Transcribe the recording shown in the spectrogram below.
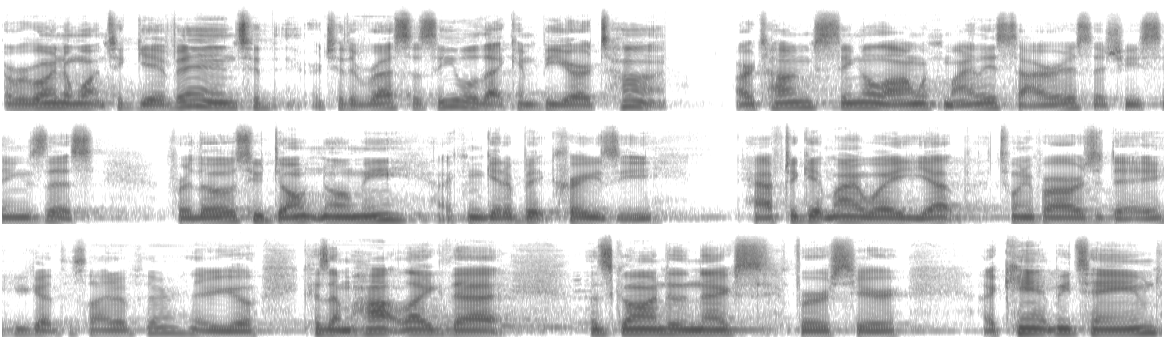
we're going to want to give in to, to the restless evil that can be our tongue. Our tongues sing along with Miley Cyrus as she sings this For those who don't know me, I can get a bit crazy. Have to get my way, yep, 24 hours a day. You got the slide up there? There you go. Because I'm hot like that. Let's go on to the next verse here. I can't be tamed.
